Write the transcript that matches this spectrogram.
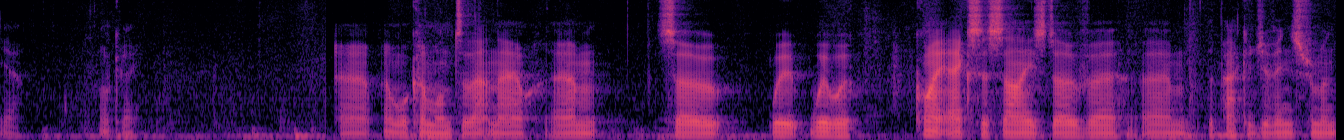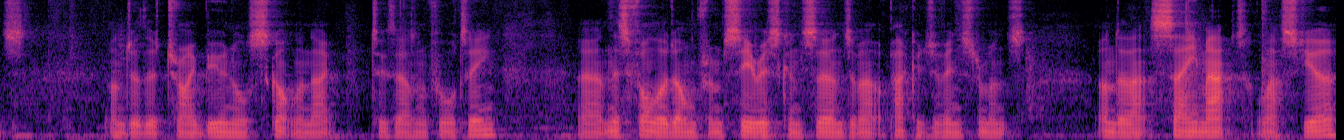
Yeah. Okay uh, and we'll come on to that now. Um, so we, we were quite exercised over um, the package of instruments under the Tribunal Scotland Act 2014, uh, and this followed on from serious concerns about a package of instruments under that same act last year.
